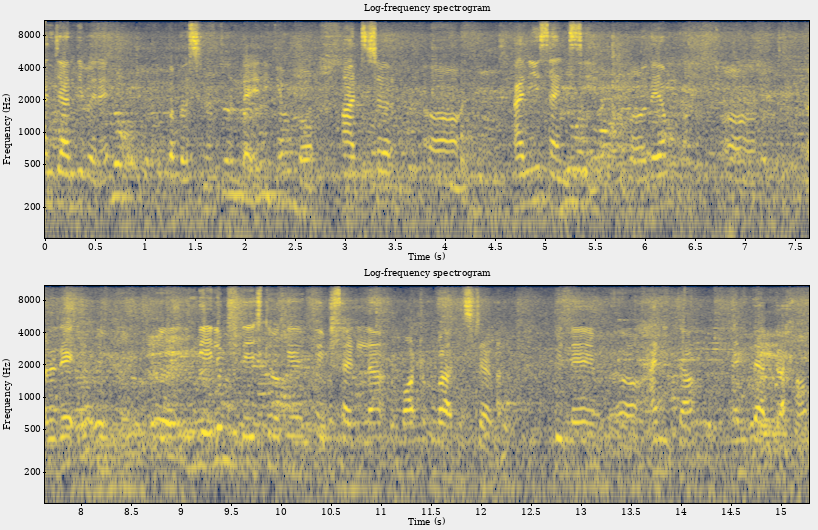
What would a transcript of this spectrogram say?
അഞ്ചാം തീയതി വരെ പ്രദർശനം ഉണ്ടായിരിക്കും അപ്പോൾ ആർട്ടിസ്റ്റ് അനീസ് അൻസി അദ്ദേഹം വളരെ ഇന്ത്യയിലും വിദേശത്തുമൊക്കെ ഫേമസ് ആയിട്ടുള്ള വാട്ടർ കളർ ആർട്ടിസ്റ്റാണ് പിന്നെ അനിത അനിത അബ്രഹാം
